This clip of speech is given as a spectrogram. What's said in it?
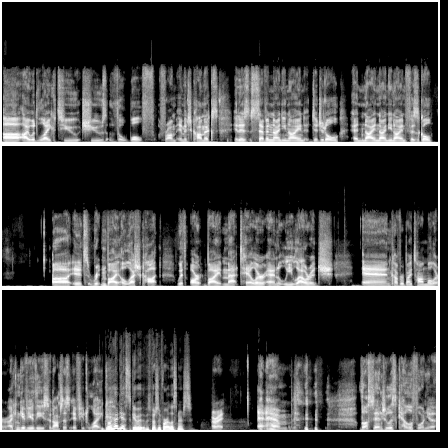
Uh, I would like to choose The Wolf from Image Comics. It is $7.99 digital and $9.99 physical. Uh, it's written by Ales Kot with art by Matt Taylor and Lee Loughridge and covered by Tom Muller. I can give you the synopsis if you'd like. Go ahead. Yes, give it, especially for our listeners. All right. Ahem. Los Angeles, California.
